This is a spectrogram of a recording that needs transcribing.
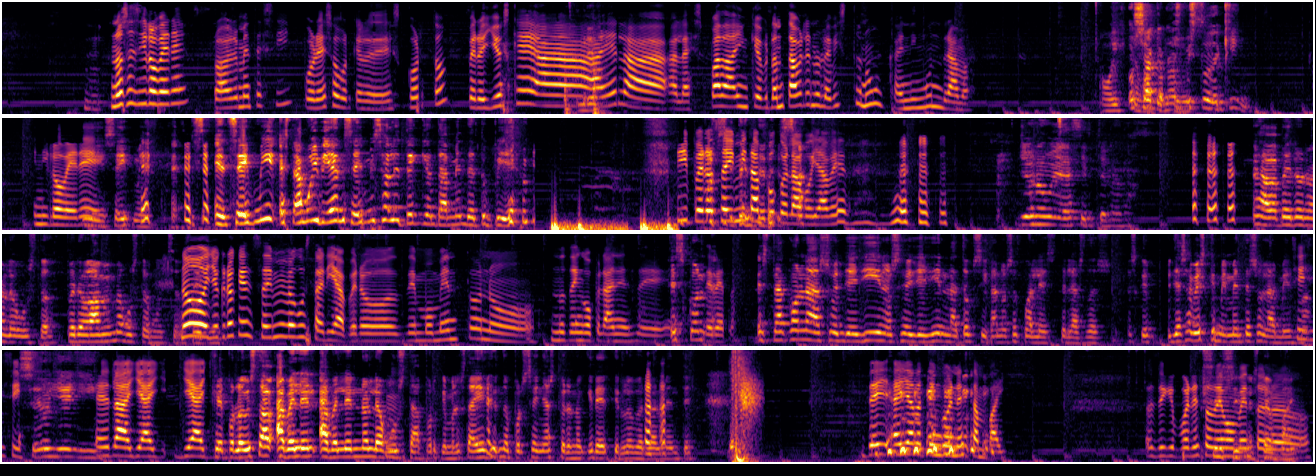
No sé si lo veré, probablemente sí, por eso, porque es corto, pero yo es que a, él, a, a la espada inquebrantable, no lo he visto nunca en ningún drama. O sea, que no has visto The King. Y ni lo veré. Y Save Me. En Save Me está muy bien. Save Me sale Tekken también de tu pie. Sí, pero si Seimi te tampoco interesa. la voy a ver. Yo no voy a decirte nada. A pero no le gustó. Pero a mí me gustó mucho. No, yo creo que Seimi me gustaría, pero de momento no, no tengo planes de, Es con- de verla. Está con la Son Yeji, no sé, Yeji, la tóxica, no sé cuál es de las dos. Es que ya sabéis que en mi mente son las Sí, mismas. sí, sí. Se oye allí. Es la Yayi. Yayi. Que por lo visto a Belén, a Belén no le Mm. gusta, porque me lo está diciendo por señas, pero no quiere decirlo verbalmente. De a ella la tengo en stand-by. Así que por eso Sí, de sí, en momento no,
